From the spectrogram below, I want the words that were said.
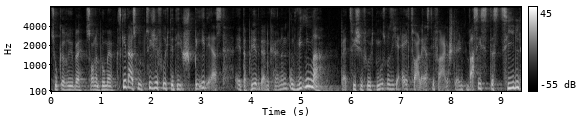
Zuckerrübe, Sonnenblume. Es geht also um Zwischenfrüchte, die spät erst etabliert werden können. Und wie immer bei Zwischenfrüchten muss man sich eigentlich zuallererst die Frage stellen, was ist das Ziel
